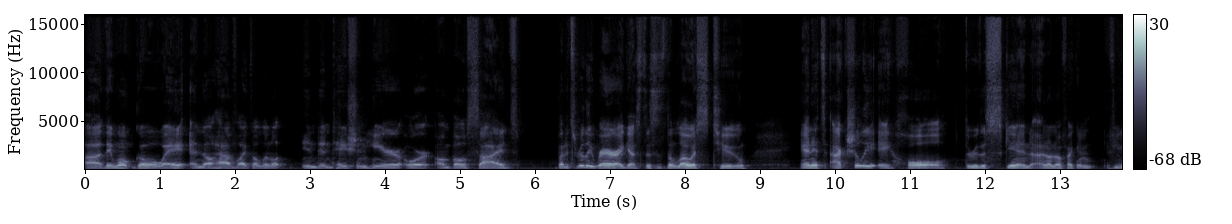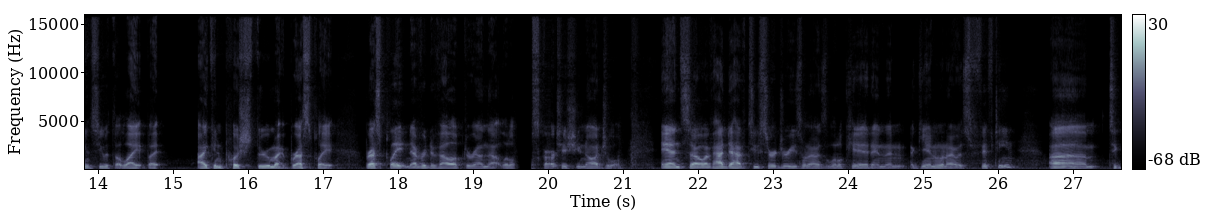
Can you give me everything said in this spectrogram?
uh, they won't go away and they'll have like a little indentation here or on both sides. But it's really rare, I guess. This is the lowest two and it's actually a hole through the skin. I don't know if I can if you can see with the light, but I can push through my breastplate. Breastplate never developed around that little scar tissue nodule. And so I've had to have two surgeries when I was a little kid and then again when I was 15 um, to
